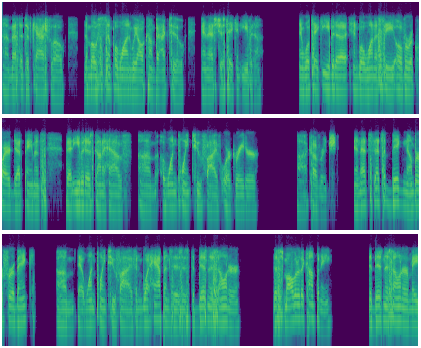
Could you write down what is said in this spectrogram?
uh, methods of cash flow, the most simple one we all come back to, and that's just taking EBITDA. And we'll take EBITDA and we'll want to see over required debt payments that EBITDA is going to have um, a 1.25 or greater uh, coverage. And that's, that's a big number for a bank, um, that 1.25. And what happens is, is the business owner, the smaller the company, the business owner may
